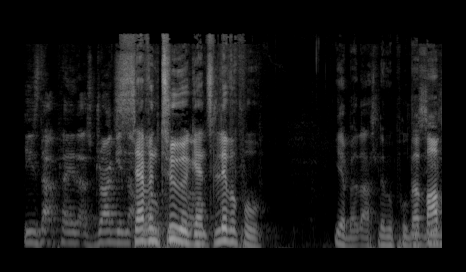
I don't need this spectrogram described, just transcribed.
he's that player that's dragging. Seven whole two team on. against Liverpool. Yeah, but that's Liverpool. But this Baba,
